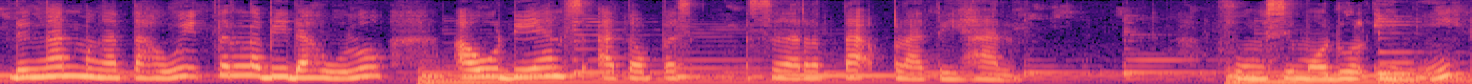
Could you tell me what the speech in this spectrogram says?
dengan mengetahui terlebih dahulu audiens atau peserta pelatihan. Fungsi modul ini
